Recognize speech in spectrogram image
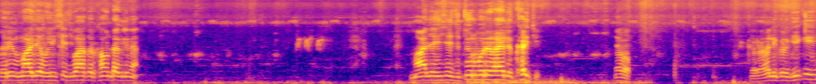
तरी माझ्या हिश्श्याची भाकर खाऊन टाकली म्या. माझ्या हिश्श्याचे चुरमुरे राहिलेत खायचे. या बाप. जरा अलीकडे घे की.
